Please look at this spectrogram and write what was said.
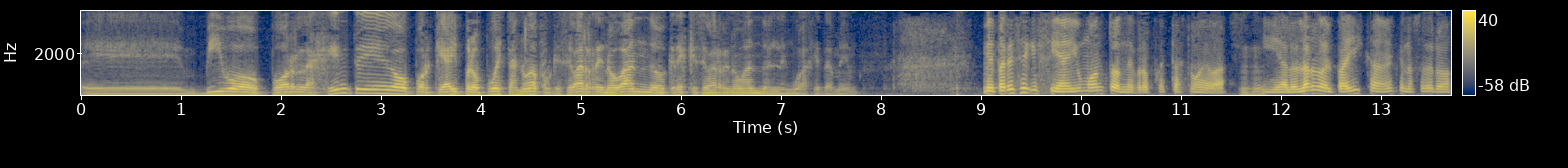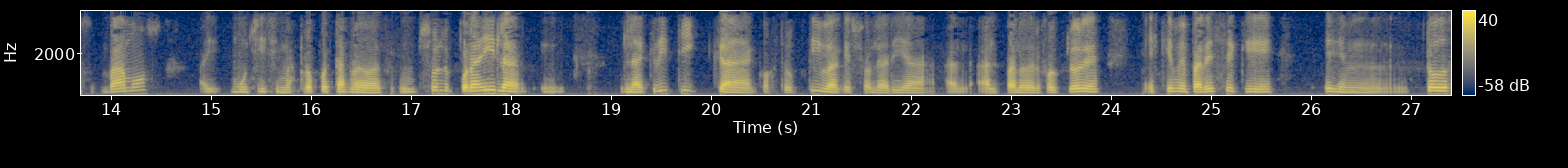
eh, vivo por la gente o porque hay propuestas nuevas, porque se va renovando, crees que se va renovando el lenguaje también? Me parece que sí, hay un montón de propuestas nuevas y a lo largo del país cada vez que nosotros vamos hay muchísimas propuestas nuevas. Yo por ahí la, la crítica constructiva que yo le haría al, al palo del folclore es que me parece que eh, todo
